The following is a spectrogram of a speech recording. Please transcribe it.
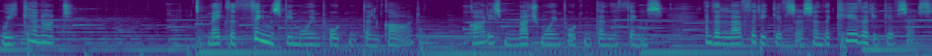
we cannot make the things be more important than God. God is much more important than the things and the love that He gives us and the care that He gives us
